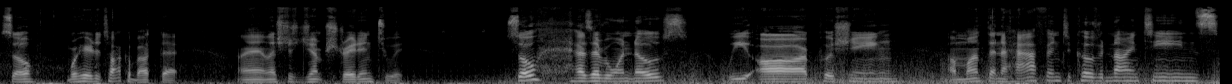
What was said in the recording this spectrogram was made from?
so we're here to talk about that. And let's just jump straight into it. So, as everyone knows, we are pushing a month and a half into COVID 19's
